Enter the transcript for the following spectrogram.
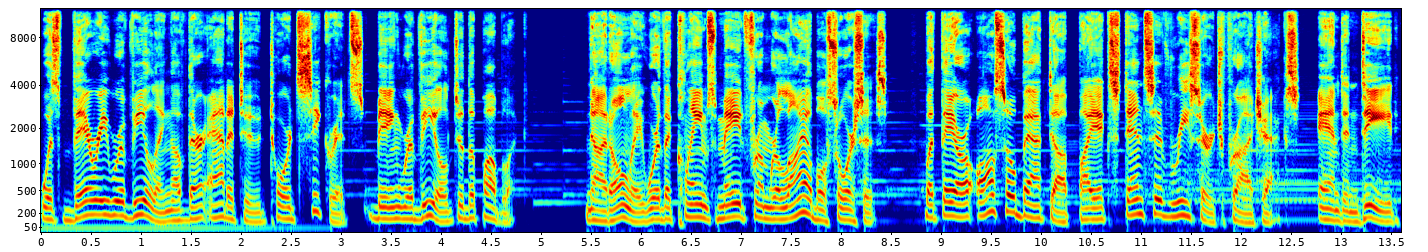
was very revealing of their attitude towards secrets being revealed to the public. Not only were the claims made from reliable sources, but they are also backed up by extensive research projects, and indeed,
